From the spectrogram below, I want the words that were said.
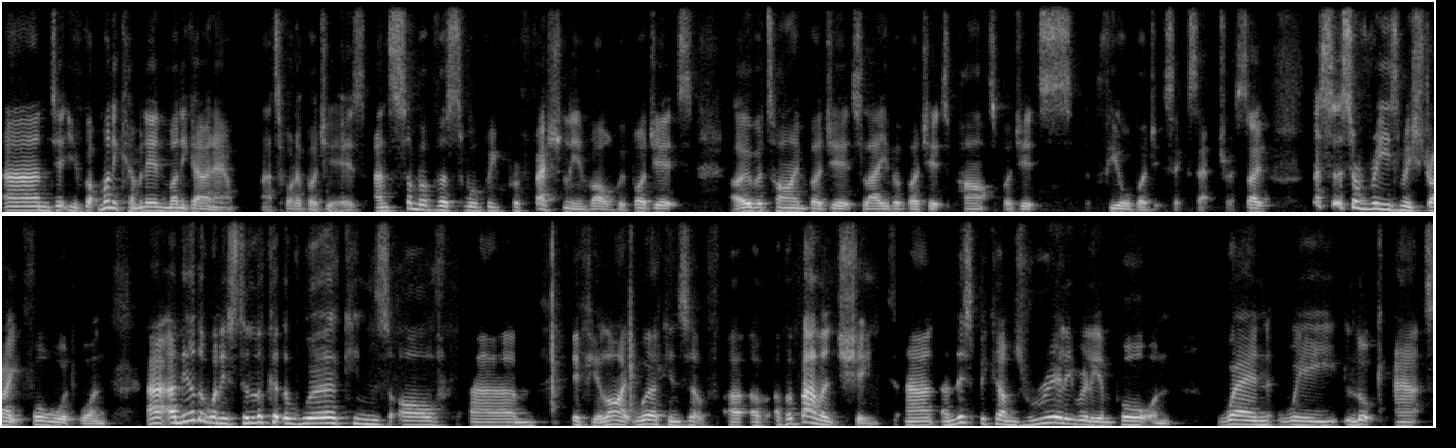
and you've got money coming in, money going out. That's what a budget is. And some of us will be professionally involved with budgets, overtime budgets, labor budgets, parts budgets, fuel budgets, etc. So that's, that's, a reasonably straightforward one. Uh, and the other one is to look at the workings of, um, if you like, workings of, of, of a balance sheet. Uh, and this becomes really, really important when we look at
